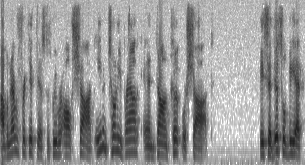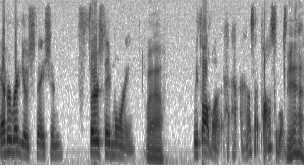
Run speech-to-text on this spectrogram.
I will never forget this because we were all shocked. Even Tony Brown and Don Cook were shocked. He said this will be at every radio station Thursday morning. Wow. We thought, well, how's that possible? Yeah.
